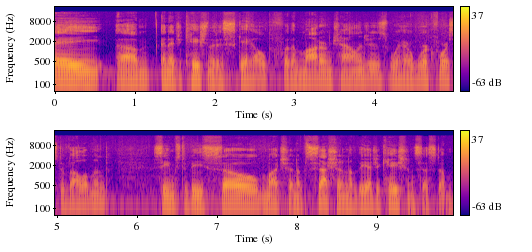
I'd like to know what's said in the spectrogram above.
a, um, an education that is scaled for the modern challenges where workforce development seems to be so much an obsession of the education system?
